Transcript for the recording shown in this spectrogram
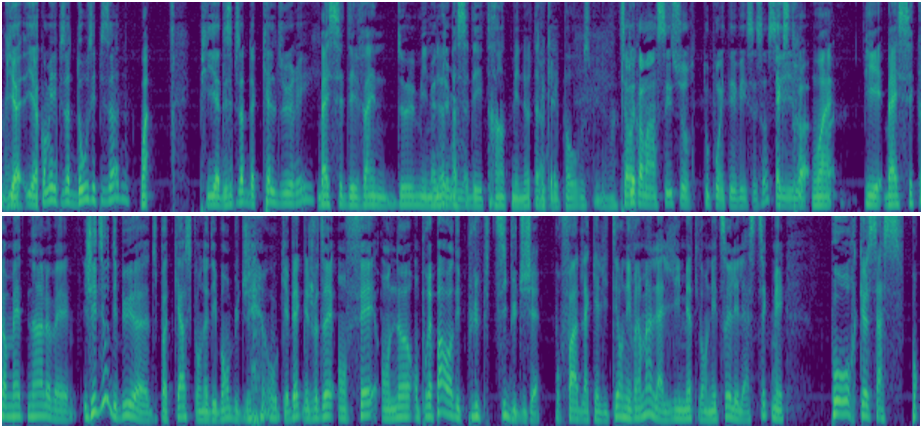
mais- il y, a, il y a combien d'épisodes? 12 épisodes? Ouais. Puis il y a des épisodes de quelle durée? Ben, c'est des 22 minutes, 22 parce que c'est des 30 minutes avec les pauses. puis, ouais. Ça va commencer sur tout.tv, c'est ça? Extra. Ouais. Puis, ben, c'est comme maintenant, là, ben, j'ai dit au début euh, du podcast qu'on a des bons budgets au Québec, mais je veux dire, on fait, on a, on pourrait pas avoir des plus petits budgets pour faire de la qualité. On est vraiment à la limite, là, on étire l'élastique, mais pour que ça, se- pour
